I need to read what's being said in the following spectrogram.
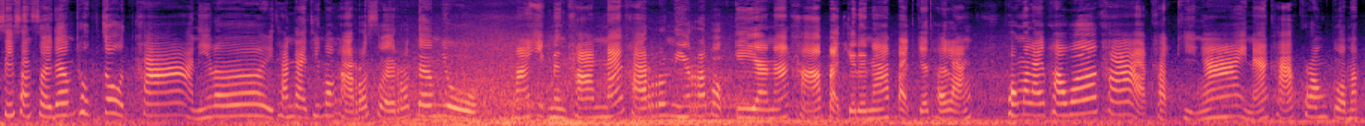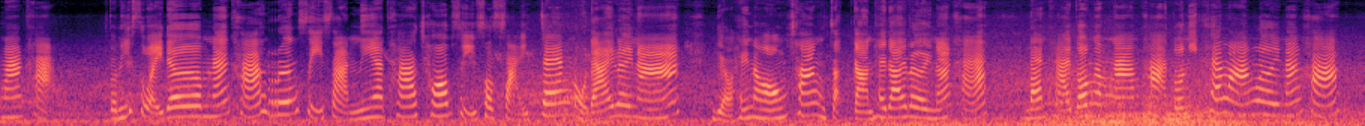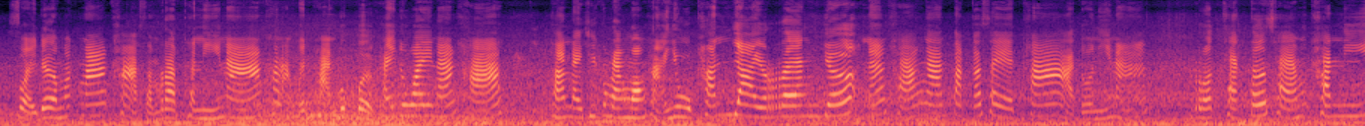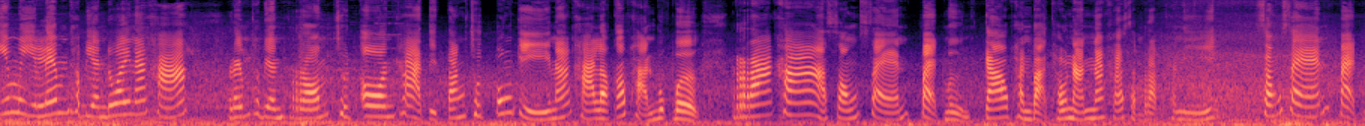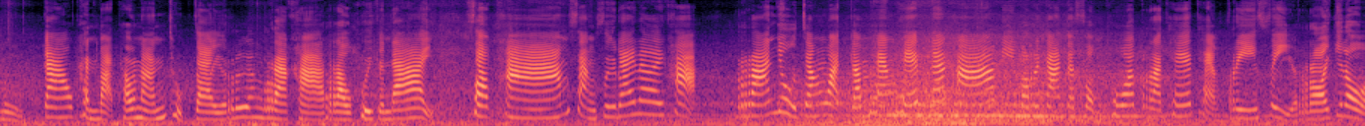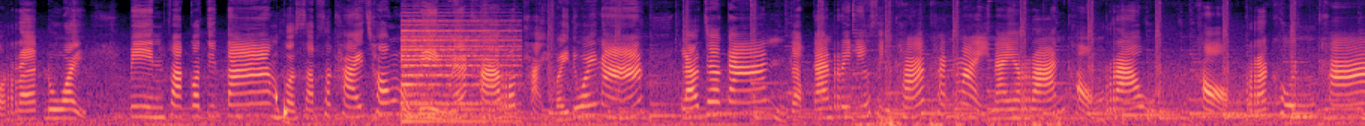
สีสันสวยเดิมทุกจุดค่ะ นี่เลย ท่านใดที่มองหารถสวยรถเดิมอยู่ มาอีกหนึ่งคันนะคะ รุ่นนี้ระบบเกียร์นะคะ 8 เกียร์เดินหน้า 8 เกียร์ถอยหลัง พวงมาลัยพาวเวอร์ค่ะ ขับขี่ง่ายนะคะ คล่องตัวมากๆค่ะ ตัวนี้สวยเดิมนะคะ เรื่องสีสันเนี่ย ถ้าชอบสีสดใสแจ้งหนูได้เลยนะ เดี๋ยวให้น้องช่างจัดการให้ได้เลยนะคะ ด้านท้ายก็งามๆค่ะ ตัวนี้แค่ล้างเลยนะคะ สวยเดิมมากๆค่ะสำหรับคันนี้นะข้างหลังเป็นฐานบุกเบิกให้ด้วยนะคะท่านใดที่กำลังมองหาอยู่คันใหญ่แรงเยอะนะคะ งานตักเกษตรค่ะ ตัวนี้นะ รถแท็กเตอร์แชมป์คันนี้มีเล่มทะเบียนด้วยนะคะเล่มทะเบียนพร้อมชุดโอนค่ะ ติดตั้งชุดปุ้งกีนะคะ แล้วก็ผ่านบุกเบิก ราคา 289,000 บาทเท่านั้นนะคะสำหรับคันนี้ 289,000 บาทเท่านั้นถูกใจเรื่องราคาเราคุยกันได้ สอบถามสั่งซื้อได้เลยค่ะ ร้านอยู่จังหวัดกำแพงเพชรนะคะ มีบริการจัดส่งทั่วประเทศแถมฟรี 400 กิโลแรกด้วย ปินฝากกดติดตาม กด Subscribe ช่องหมูปินนะคะ รถไถไว้ด้วยนะ แล้วเจอกันกับการรีวิวสินค้าคันใหม่ในร้านของเรา ขอบพระคุณค่ะ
